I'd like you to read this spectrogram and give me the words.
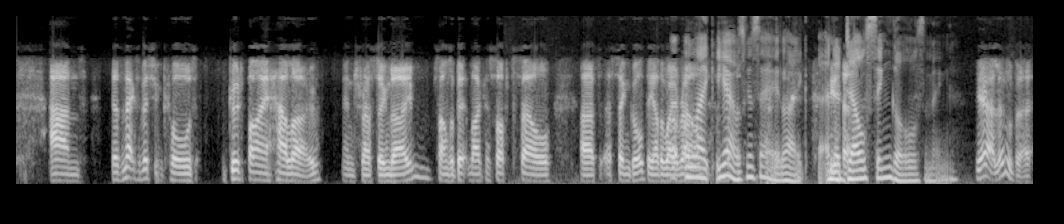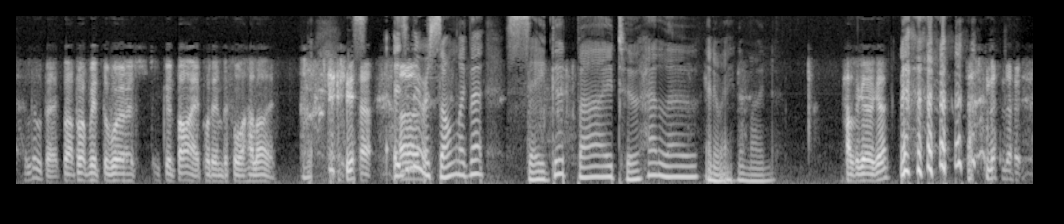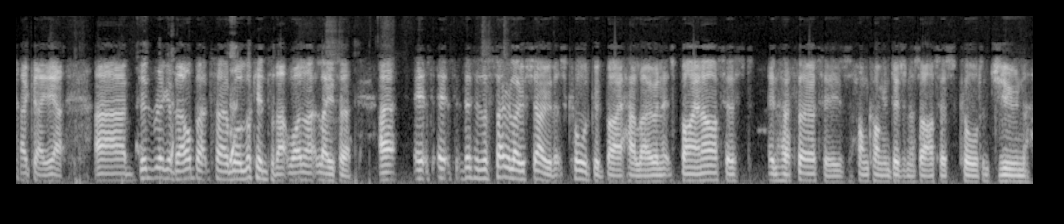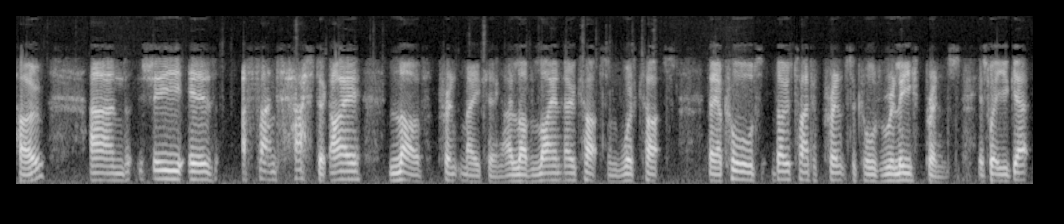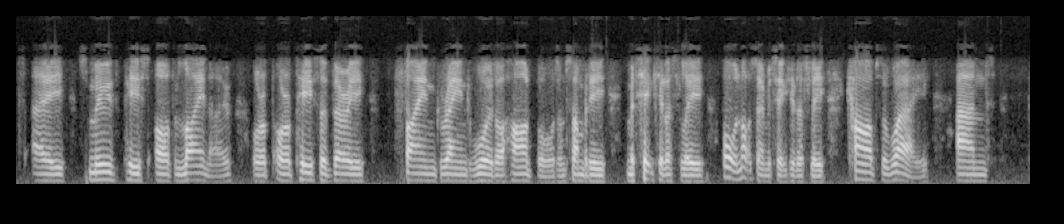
And there's an exhibition called Goodbye Hello, Interesting name. Sounds a bit like a soft sell uh, a single, the other way around. like, yeah, I was going to say, like an yeah. Adele single or something. Yeah, a little bit, a little bit, but but with the word goodbye put in before hello. yeah. Isn't um, there a song like that? Say goodbye to hello. Anyway, never mind. How's it go again? no, no. Okay, yeah. Uh, didn't ring a bell, but uh, we'll look into that one later. It's, it's, this is a solo show that's called Goodbye Hello, and it's by an artist in her 30s, Hong Kong indigenous artist called June Ho. And she is a fantastic, I love printmaking. I love lino cuts and wood cuts they are called, those type of prints are called relief prints. It's where you get a smooth piece of lino or a, or a piece of very fine-grained wood or hardboard and somebody meticulously, or not so meticulously, carves away and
